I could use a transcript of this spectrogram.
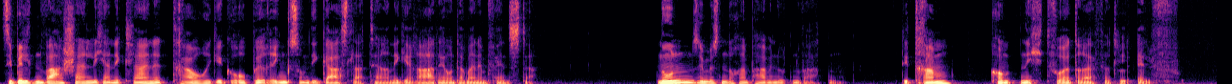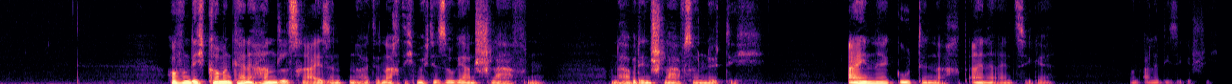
Sie bilden wahrscheinlich eine kleine traurige Gruppe rings um die Gaslaterne gerade unter meinem Fenster. Nun, sie müssen noch ein paar Minuten warten. Die Tram kommt nicht vor dreiviertel elf. Hoffentlich kommen keine Handelsreisenden heute Nacht. Ich möchte so gern schlafen und habe den Schlaf so nötig. Eine gute Nacht, eine einzige. und alle diese Geschichten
